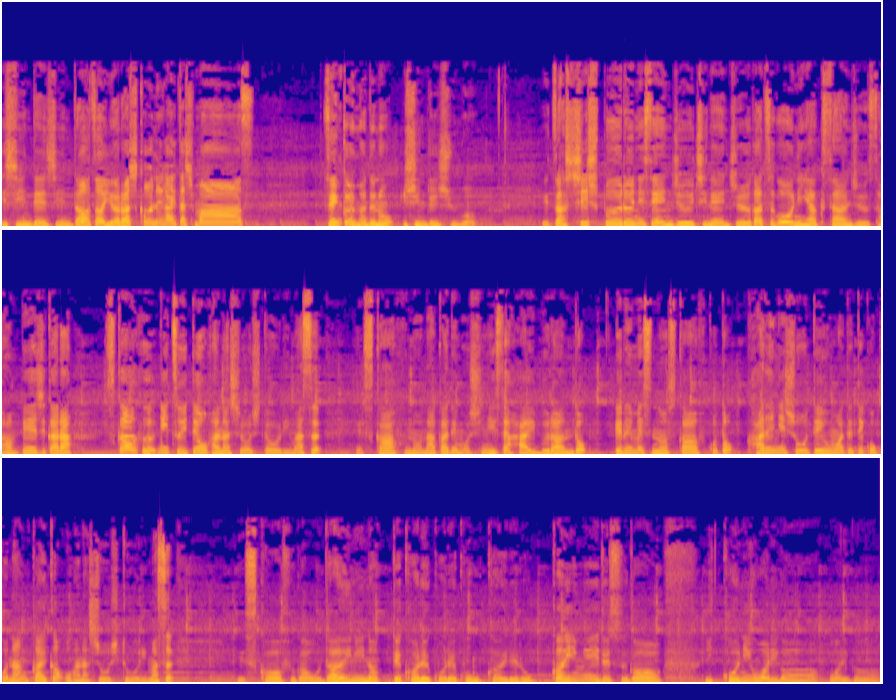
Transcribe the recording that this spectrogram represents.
維新伝心どうぞよろしくお願いいたします。前回までの維新伝心は、雑誌シュプール2011年10月号233ページからスカーフについてお話をしております。スカーフの中でも老舗ハイブランド、エルメスのスカーフこと彼に焦点を当ててここ何回かお話をしております。スカーフがお題になってかれこれ今回で6回目ですが、一向に終わりが終わりが、うん。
